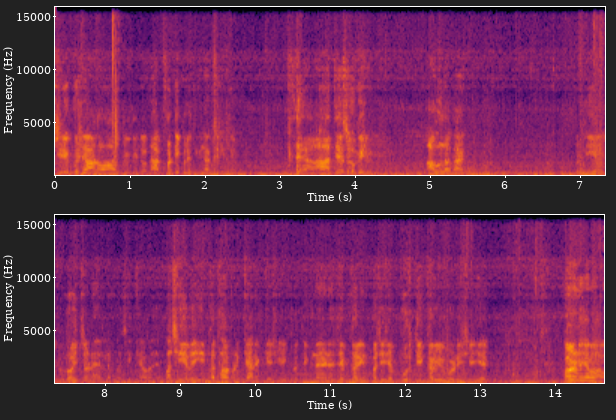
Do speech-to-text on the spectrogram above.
શ્રી કૃષ્ણ આડો હાથ મૂકી દીધો આ ખોટી પ્રતિજ્ઞા કરી દે હાથે શું કર્યું? આવું ન પણ લોહી ચડે એટલે પછી કહેવાય છે. પછી હવે એ કથા આપણે ક્યારેક કહેશું. એ પ્રતિજ્ઞા એને જે કરીને પછી જે પૂર્તિ કરવી પડી છે એ. પણ એમાં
